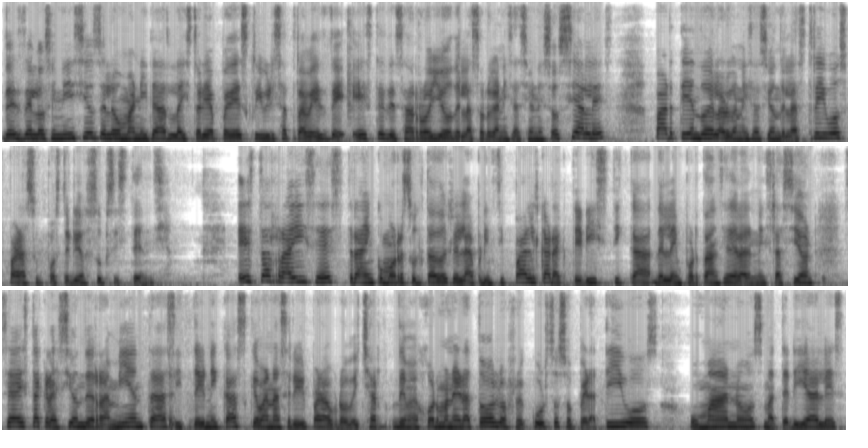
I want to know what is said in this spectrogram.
Desde los inicios de la humanidad, la historia puede escribirse a través de este desarrollo de las organizaciones sociales, partiendo de la organización de las tribus para su posterior subsistencia. Estas raíces traen como resultado que la principal característica de la importancia de la administración sea esta creación de herramientas y técnicas que van a servir para aprovechar de mejor manera todos los recursos operativos, humanos, materiales,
